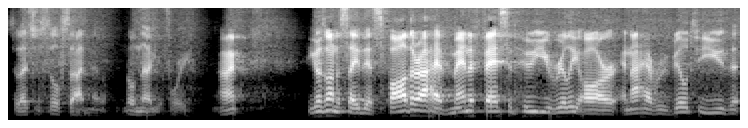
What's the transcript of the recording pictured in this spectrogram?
So that's just a little side note, little nugget for you. All right? He goes on to say this Father, I have manifested who you really are, and I have revealed to you that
